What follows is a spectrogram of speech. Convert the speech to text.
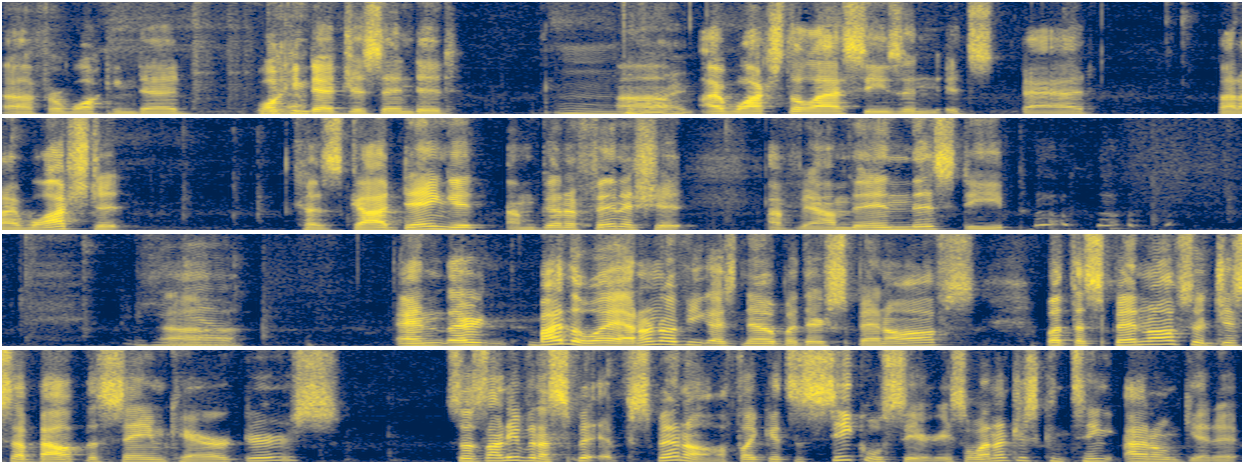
Uh, for Walking Dead. Walking Yeah. Dead just ended. Mm. Um, Right. I watched the last season. It's bad, but I watched it because God dang it, I'm gonna finish it. I've, I'm in this deep. Yeah. Uh, and they're by the way, I don't know if you guys know, but they're spin-offs, but the spin-offs are just about the same characters. So it's not even a sp- spin-off, like it's a sequel series. So why not just continue? I don't get it.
